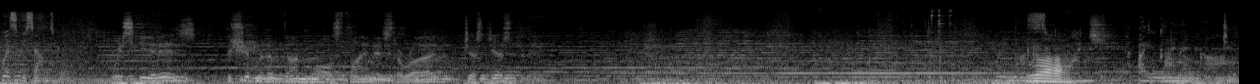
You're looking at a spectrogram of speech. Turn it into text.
Whiskey sounds good. Whiskey it is. The shipment of Dunwall's finest arrived just yesterday. Ah, I could do.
